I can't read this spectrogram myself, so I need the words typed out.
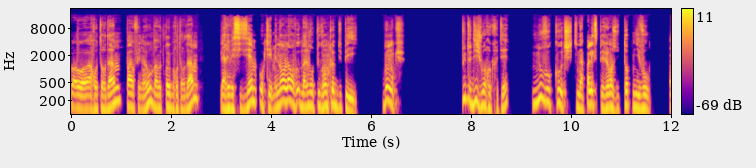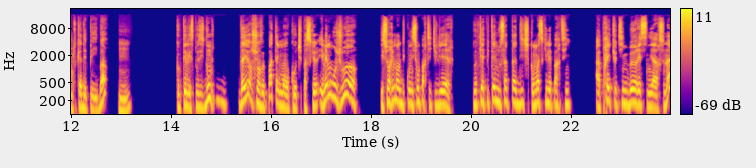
au, à Rotterdam, pas au final, dans notre club Rotterdam. Il est arrivé sixième. Ok, maintenant là, on arrive au plus grand club du pays. Donc, plus de 10 joueurs recrutés, nouveau coach qui n'a pas l'expérience du top niveau, en tout cas des Pays-Bas. Mhm. Cocktail explosif. Donc, d'ailleurs, j'en veux pas tellement au coach parce que, et même aux joueurs, ils sont arrivés dans des conditions particulières. Notre capitaine Moussa Tadic, comment est-ce qu'il est parti? Après que Timber ait signé à Arsenal,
